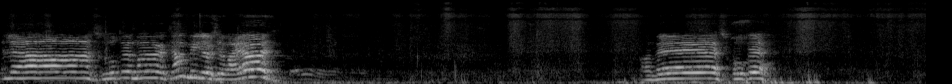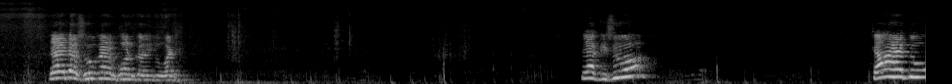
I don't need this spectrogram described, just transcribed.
એટલે આ છે, ભાઈ? હવે છોકરે જાય તો છોકરાને ફોન કરી દઉં વટ લે, કીશું. ચા હે તું?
